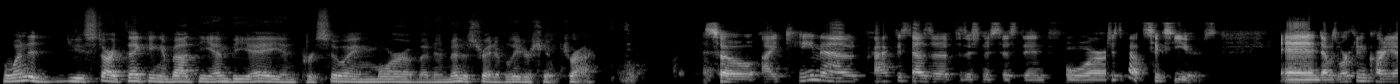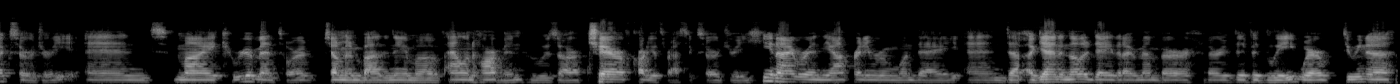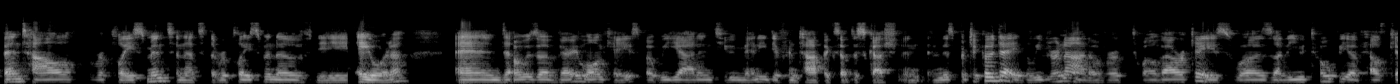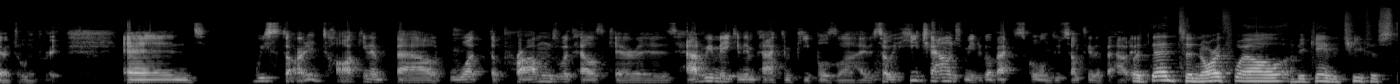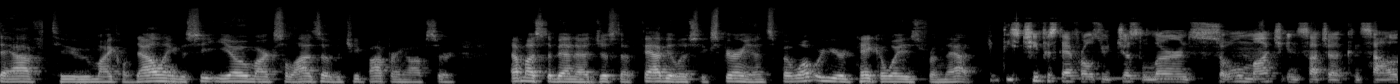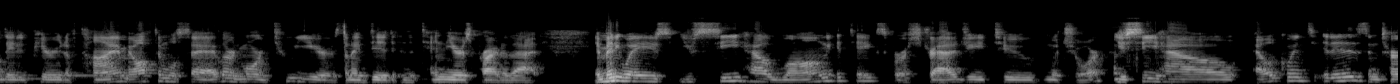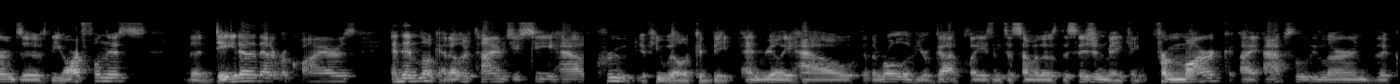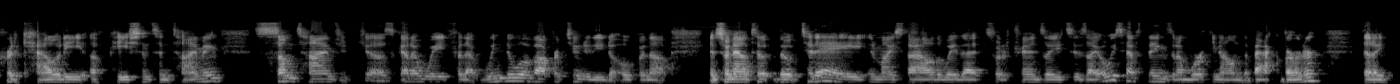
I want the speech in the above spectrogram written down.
When did you start thinking about the MBA and pursuing more of an administrative leadership track? So I came out, practiced as a physician assistant for just about six years. And I was working in cardiac surgery, and my career mentor, a gentleman by the name of Alan Hartman, who is our chair of cardiothoracic surgery, he and I were in the operating room one day. And uh, again, another day that I remember very vividly, we're doing a Bentall replacement, and that's the replacement of the aorta. And it was a very long case, but we got into many different topics of discussion. And, and this particular day, believe it or not, over a 12 hour case, was uh, the utopia of healthcare delivery. And we started talking about what the problems with healthcare is. How do we make an impact in people's lives? So he challenged me to go back to school and do something about it. But then to Northwell, became the chief of staff to Michael Dowling, the CEO, Mark Solazzo, the chief operating officer that must have been a, just a fabulous experience. But what were your takeaways from that? These chief of staff roles, you just learn so much in such a consolidated period of time. I often will say I learned more in two years than I did in the 10 years prior to that. In many ways, you see how long it takes for a strategy to mature. You see how eloquent it is in terms of the artfulness, the data that it requires and then look, at other times you see how crude, if you will, it could be, and really how the role of your gut plays into some of those decision making. From Mark, I absolutely learned the criticality of patience and timing. Sometimes you just got to wait for that window of opportunity to open up. And so now to, the, today, in my style, the way that sort of translates is I always have things that I'm working on the back burner that I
